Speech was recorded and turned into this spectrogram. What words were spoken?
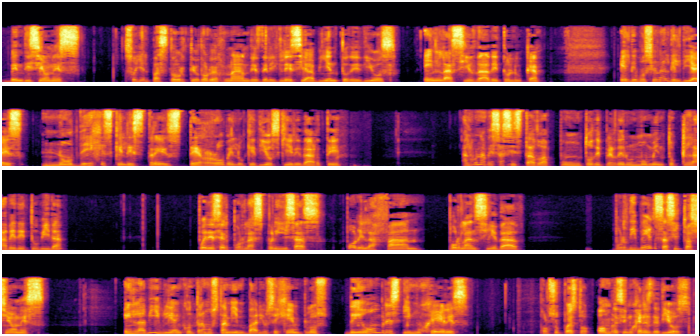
Bendiciones. Soy el pastor Teodoro Hernández de la Iglesia Viento de Dios en la ciudad de Toluca. El devocional del día es No dejes que el estrés te robe lo que Dios quiere darte. ¿Alguna vez has estado a punto de perder un momento clave de tu vida? Puede ser por las prisas, por el afán, por la ansiedad, por diversas situaciones. En la Biblia encontramos también varios ejemplos de hombres y mujeres, por supuesto, hombres y mujeres de Dios,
